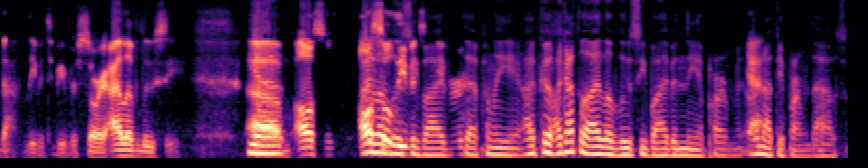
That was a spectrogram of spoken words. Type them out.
not leave it to Beaver. Sorry, I love Lucy. Yeah. Um, also, also leave Lucy it to vibe. Beaver. Definitely, I feel I got the I love Lucy vibe in the apartment, Yeah. or not the apartment, the house.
